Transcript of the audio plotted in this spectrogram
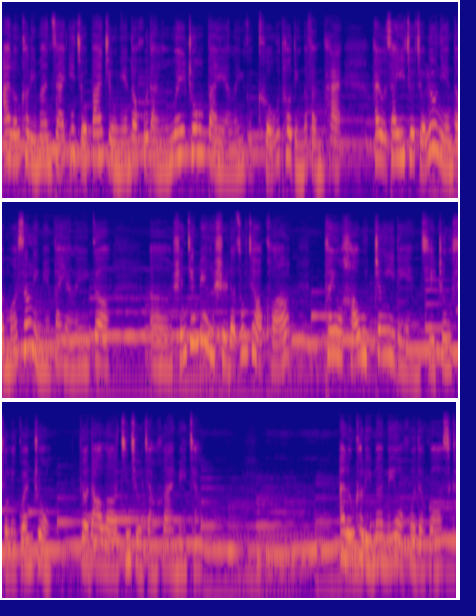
艾伦·克里曼在一九八九年的《虎胆龙威》中扮演了一个可恶透顶的反派。还有，在一九九六年的《魔僧》里面扮演了一个，呃，神经病式的宗教狂。他用毫无争议的演技征服了观众，得到了金球奖和艾美奖。艾伦·克里曼没有获得过奥斯卡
